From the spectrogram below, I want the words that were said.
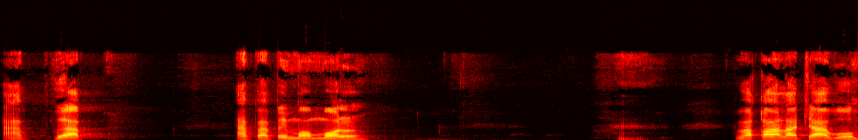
abab apa-apa momol. Wakala dawuh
